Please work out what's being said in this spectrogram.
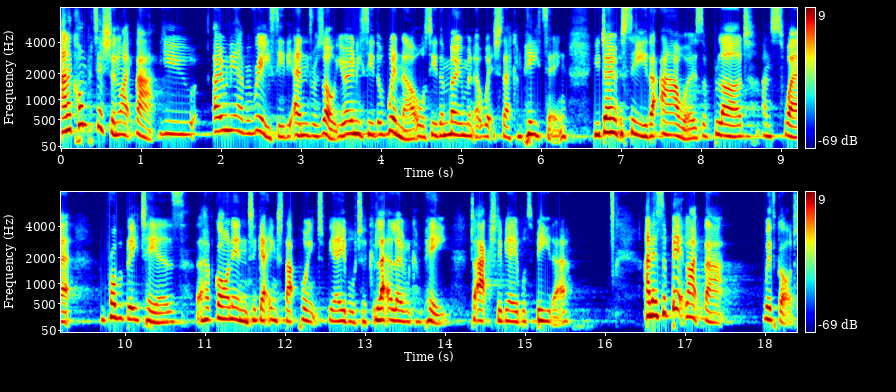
And a competition like that, you only ever really see the end result. You only see the winner or see the moment at which they're competing. You don't see the hours of blood and sweat and probably tears that have gone into getting to that point to be able to, let alone compete, to actually be able to be there. And it's a bit like that with God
